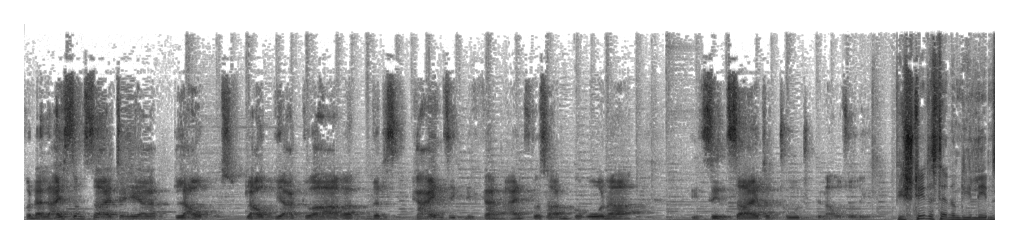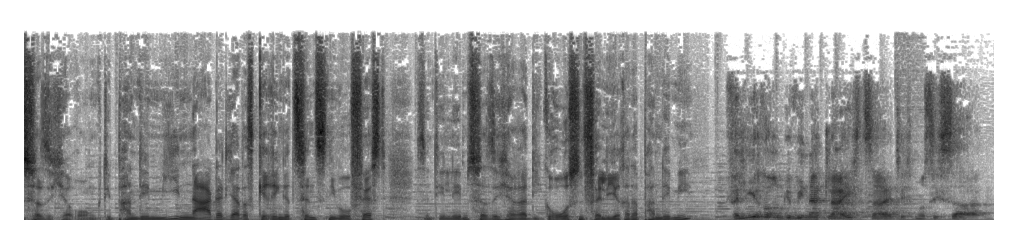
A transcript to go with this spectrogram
von der Leistungsseite her, glaubt, glauben wir Aktuare, wird es keinen signifikanten Einfluss haben, Corona die Zinsseite tut genauso weh. Wie steht es denn um die Lebensversicherung? Die Pandemie nagelt ja das geringe Zinsniveau fest. Sind die Lebensversicherer die großen Verlierer der Pandemie? Verlierer und Gewinner gleichzeitig, muss ich sagen.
